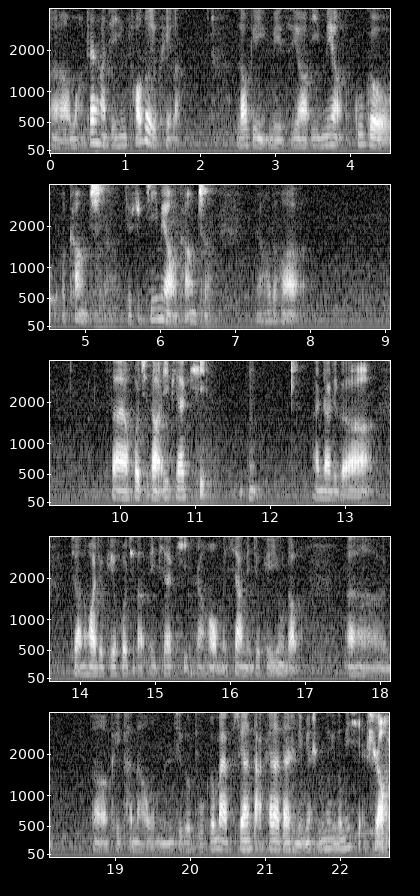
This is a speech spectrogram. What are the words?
呃网站上进行操作就可以了。Login with your email Google account，就是 Gmail account，然后的话，再获取到 API key，嗯，按照这个，这样的话就可以获取到 API key，然后我们下面就可以用到了，呃，呃，可以看到我们这个谷歌 Map 虽然打开了，但是里面什么东西都没显示啊。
